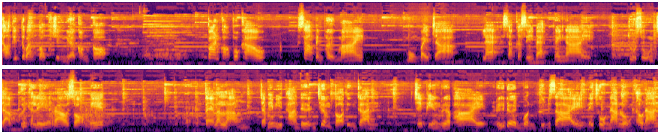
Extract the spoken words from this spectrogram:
ทางทิศตะวันตกเฉียงเหนือของเกาะ บ้านของพวกเขาสร้างเป็นเพิงไม้ มุงใบจาก และสังกะสีแบบง่ายๆ อยู่สูงจากพื้นทะเลราว 2 เมตร แต่ละหลังจะไม่มีทางเดินเชื่อมต่อถึงกัน ใช้เพียงเรือพายหรือเดินบนผืนทรายในช่วงน้ำลงเท่านั้น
